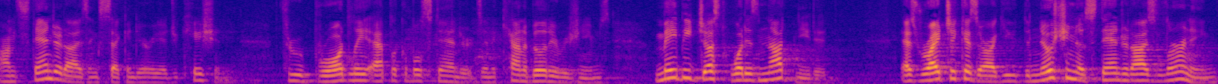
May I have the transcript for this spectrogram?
on standardizing secondary education through broadly applicable standards and accountability regimes may be just what is not needed. As Reitschik has argued, the notion of standardized learning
